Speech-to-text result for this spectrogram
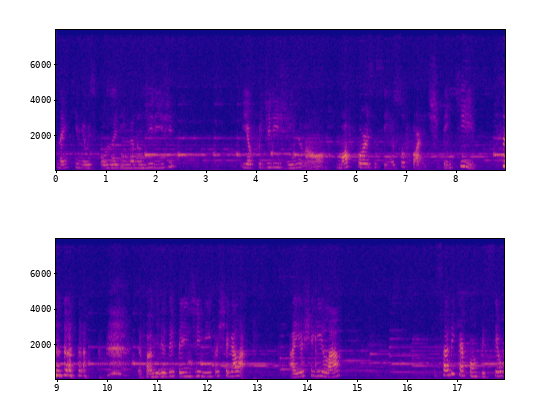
né? Que meu esposo ele ainda não dirige. E eu fui dirigindo, ó, mó força, assim, eu sou forte, tem que ir. a família depende de mim para chegar lá. Aí eu cheguei lá, Sabe o que aconteceu?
